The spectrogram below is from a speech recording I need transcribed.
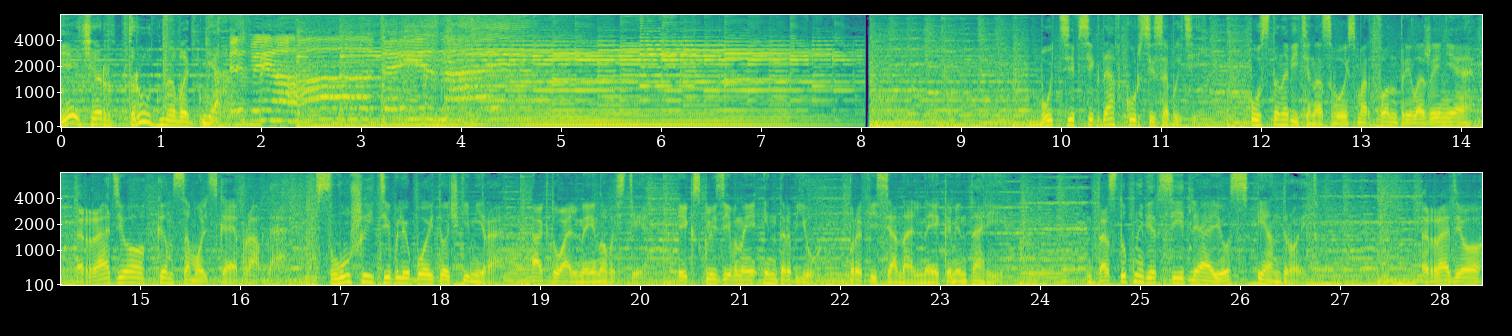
Вечер трудного дня. Будьте всегда в курсе событий. Установите на свой смартфон приложение «Радио Комсомольская правда». Слушайте в любой точке мира. Актуальные новости, эксклюзивные интервью, профессиональные комментарии. Доступны версии для iOS и Android. «Радио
